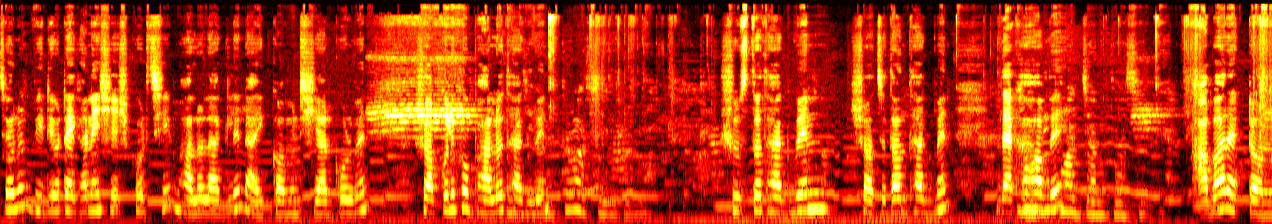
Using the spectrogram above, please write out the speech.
চলুন ভিডিওটা এখানেই শেষ করছি। ভালো লাগলে লাইক কমেন্ট শেয়ার করবেন। সকলে খুব ভালো থাকবেন। জানতে পারছি এগুলো। সুস্থ থাকবেন সচেতন থাকবেন। দেখা হবে। জানতে আবার একটা অন্য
